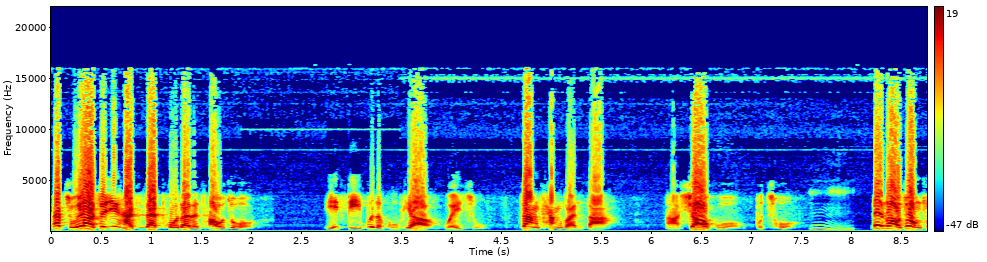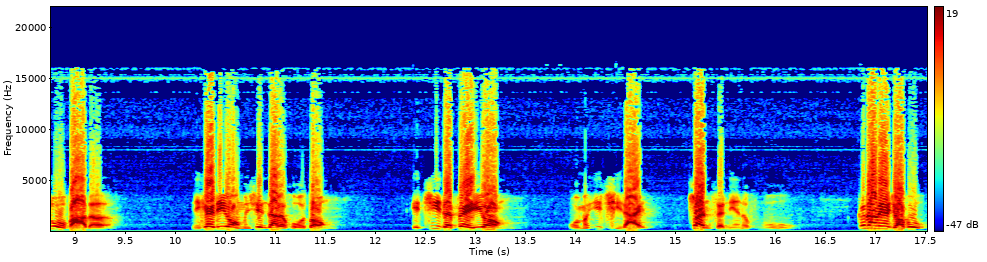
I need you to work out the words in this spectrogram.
那主要最近还是在波段的操作，以底部的股票为主，这样长短搭啊，效果不错。嗯，认同我这种做法的，你可以利用我们现在的活动，一季的费用，我们一起来赚整年的服务，跟上你的脚步。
